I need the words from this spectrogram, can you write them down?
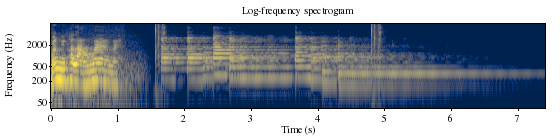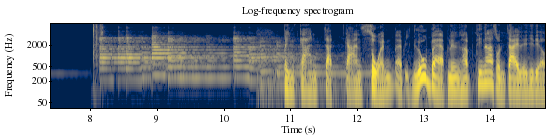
มันมีพลังมากนะเป็นการจัดการสวนแบบอีกรูปแบบหนึ่งครับ ที่น่าสนใจเลยทีเดียว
